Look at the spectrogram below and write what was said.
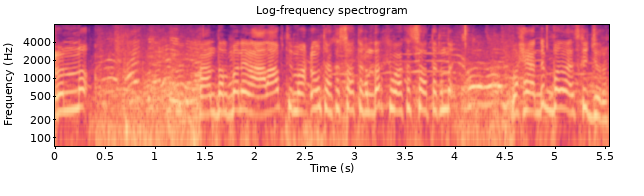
cunno. Waxaan dalbanaynaa alaabtii maacuunta ka soo tagnay dharkii waa ka soo tagnay waxyaa dhib badan iska jiro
